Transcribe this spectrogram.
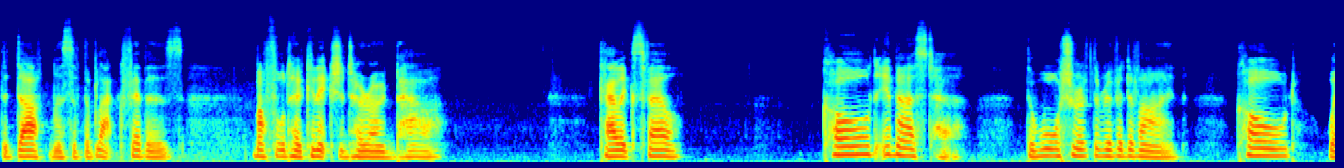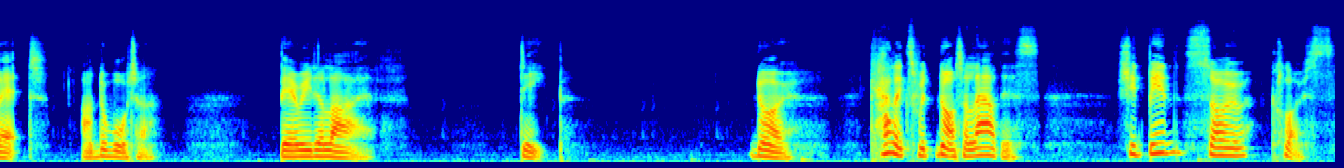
the darkness of the black feathers, muffled her connection to her own power. Calix fell. Cold immersed her, the water of the river divine, cold, wet, under water, buried alive, deep. No, Calix would not allow this. She'd been so close.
